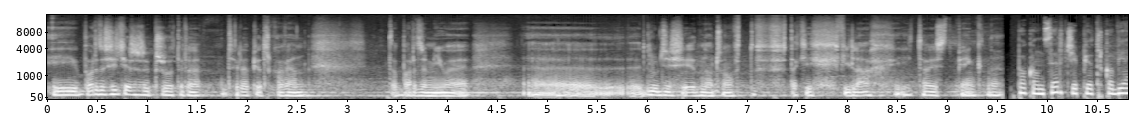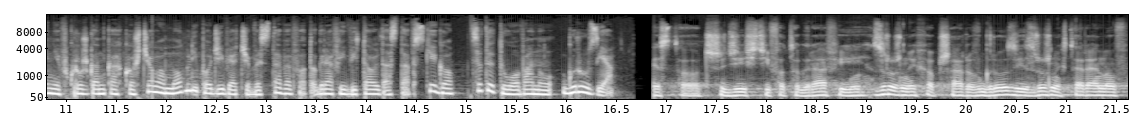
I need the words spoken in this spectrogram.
I bardzo się cieszę, że przyszło tyle, tyle Piotrkowian. To bardzo miłe. Ludzie się jednoczą w, w takich chwilach i to jest piękne. Po koncercie Piotrkowianie w krużgankach kościoła mogli podziwiać wystawę fotografii Witolda Stawskiego zatytułowaną Gruzja. Jest to 30 fotografii z różnych obszarów Gruzji, z różnych terenów,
